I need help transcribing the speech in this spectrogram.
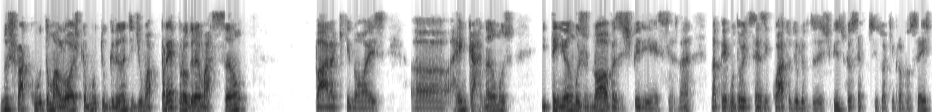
nos faculta uma lógica muito grande de uma pré-programação para que nós uh, reencarnamos e tenhamos novas experiências. Né? Na pergunta 804 do Livro dos Espíritos, que eu sempre cito aqui para vocês,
